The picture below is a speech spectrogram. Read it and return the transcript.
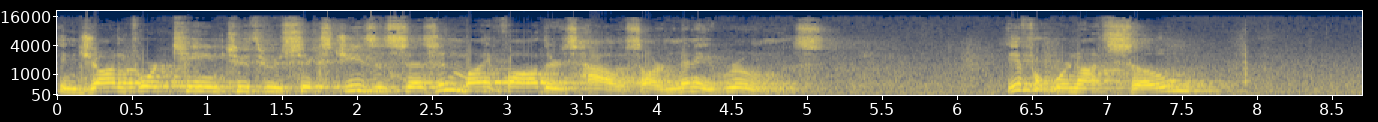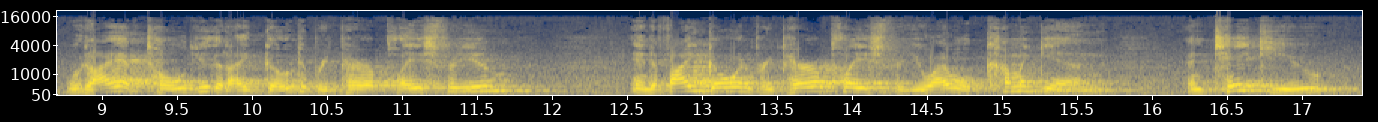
In John 14, 2 through 6, Jesus says, In my Father's house are many rooms. If it were not so, would I have told you that I go to prepare a place for you? And if I go and prepare a place for you, I will come again and take you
